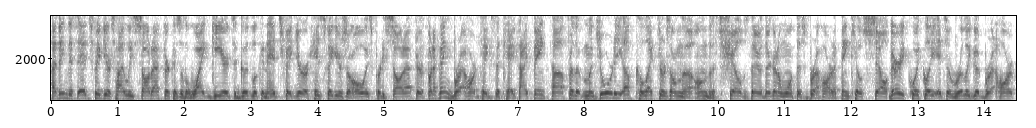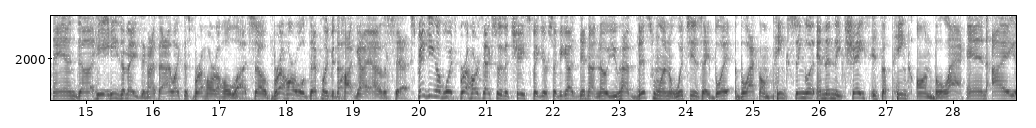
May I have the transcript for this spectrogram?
I think this Edge figure is highly sought after because of the white gear. It's a good looking Edge figure. His figures are always pretty sought after, but I think Bret Hart takes the cake. I think uh, for the majority of collectors on the on the shelves there, they're going to want this Bret Hart. I think he'll sell very quickly. It's a really good Bret Hart, and uh, he, he's amazing. I, I like this Bret Hart a whole lot. So Bret Hart will definitely be the hot guy out of the set. Speaking of which, Bret Hart's actually the chase figure, so if you guys did not know, you have this one, which is a black on pink singlet, and then the chase is the pink on black. And I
